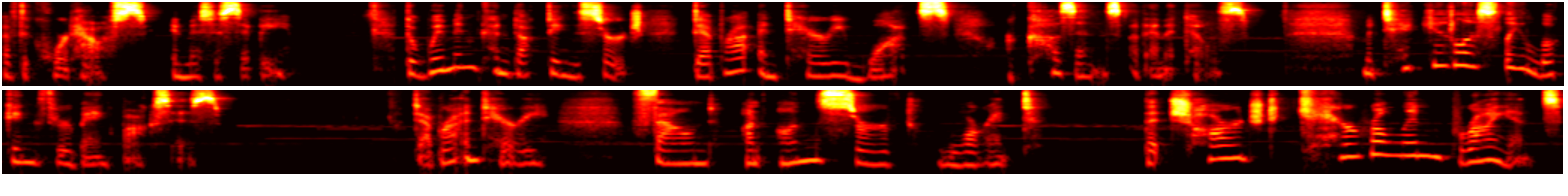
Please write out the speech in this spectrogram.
of the courthouse in Mississippi. The women conducting the search, Deborah and Terry Watts, are cousins of Emmett Till's. Meticulously looking through bank boxes, Deborah and Terry found an unserved warrant that charged Carolyn Bryant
